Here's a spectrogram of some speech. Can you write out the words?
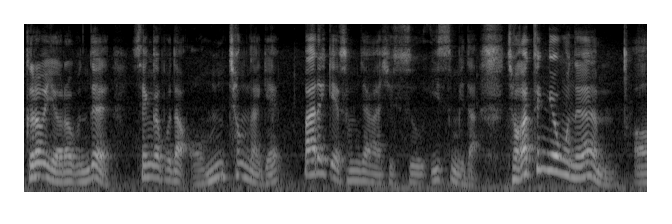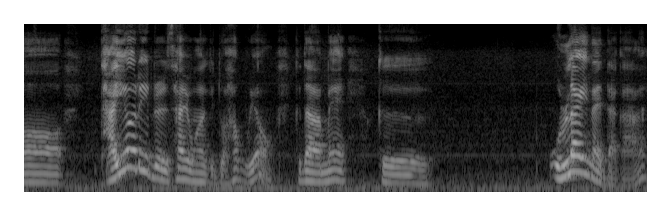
그러면 여러분들 생각보다 엄청나게 빠르게 성장하실 수 있습니다. 저 같은 경우는 어 다이어리를 사용하기도 하고요. 그 다음에 그 온라인에다가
